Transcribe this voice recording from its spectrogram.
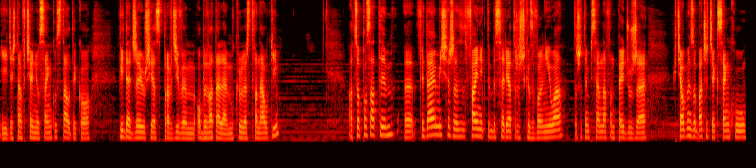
i gdzieś tam w cieniu Senku stał, tylko widać, że już jest prawdziwym obywatelem Królestwa Nauki. A co poza tym, wydaje mi się, że fajnie, gdyby seria troszeczkę zwolniła. Też o tym pisałem na fanpage'u, że chciałbym zobaczyć, jak Senku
